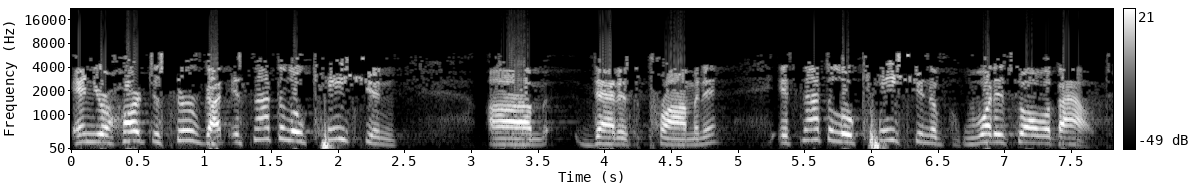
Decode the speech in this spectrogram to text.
And your heart to serve God. It's not the location um, that is prominent. It's not the location of what it's all about.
